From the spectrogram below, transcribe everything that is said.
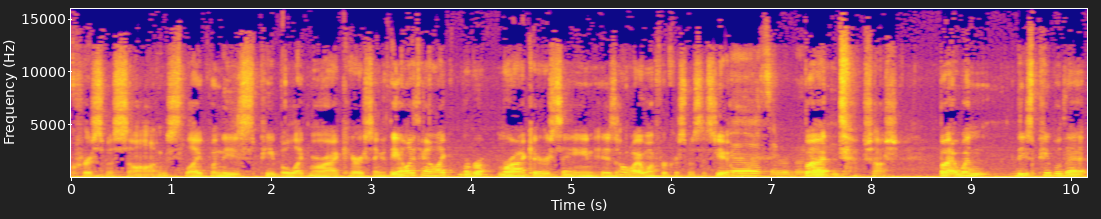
Christmas songs, like when these people like Mariah Carey sing. The only thing I like Mar- Mariah Carey singing is "All I Want for Christmas Is You." Oh, it's everybody. But shush. But when these people that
